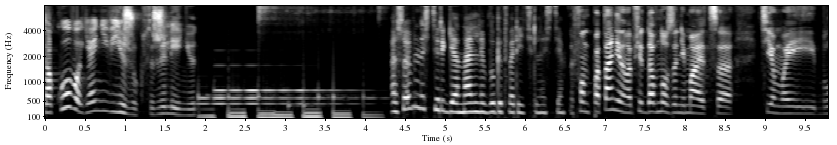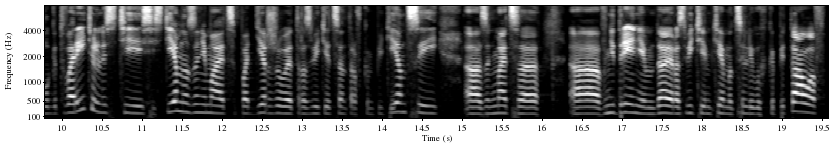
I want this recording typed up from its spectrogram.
такого я не вижу, к сожалению. Особенности региональной благотворительности. Фонд Потанина вообще давно занимается темой благотворительности, системно занимается, поддерживает развитие центров компетенций, а, занимается а, внедрением да, и развитием темы целевых капиталов.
